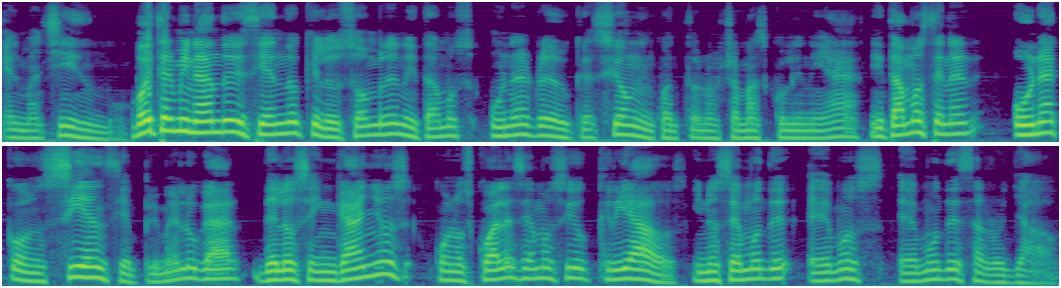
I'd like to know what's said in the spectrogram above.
el machismo. Voy terminando diciendo que los hombres necesitamos una reeducación en cuanto a nuestra masculinidad. Necesitamos tener una conciencia, en primer lugar, de los engaños con los cuales hemos sido criados y nos hemos, hemos, hemos desarrollado.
